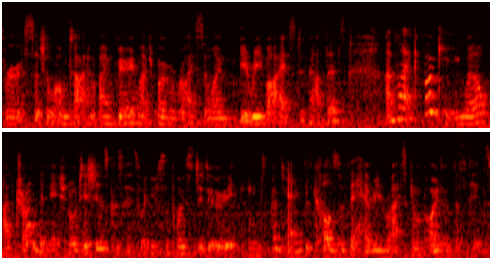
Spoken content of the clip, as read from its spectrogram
for such a long time. I'm very much over rice, so I'm very biased about this. I'm like, okay, well, I've tried the national dishes because that's what you're supposed to do. And okay, because of the heavy rice component, but that's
